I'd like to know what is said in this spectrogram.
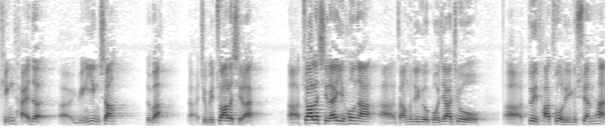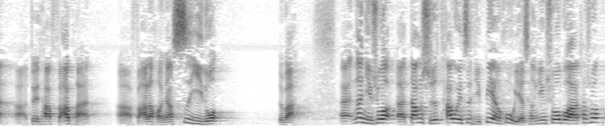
平台的呃云印商，对吧？啊，就被抓了起来。啊，抓了起来以后呢，啊，咱们这个国家就啊对他做了一个宣判，啊，对他罚款，啊，罚了好像四亿多，对吧？哎，那你说，呃，当时他为自己辩护，也曾经说过啊，他说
